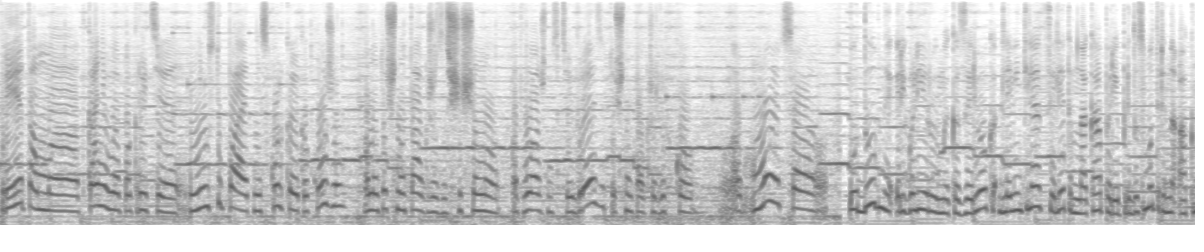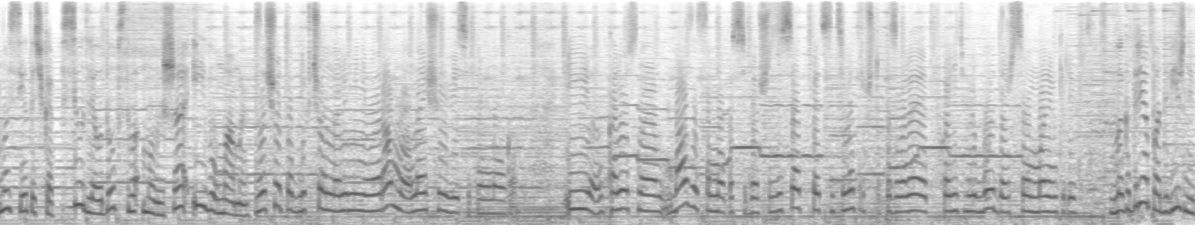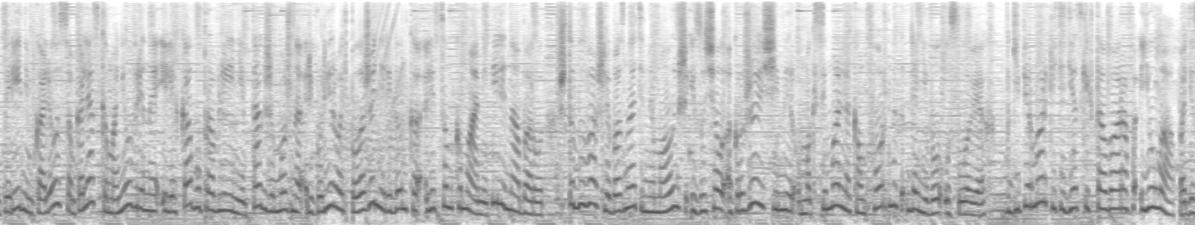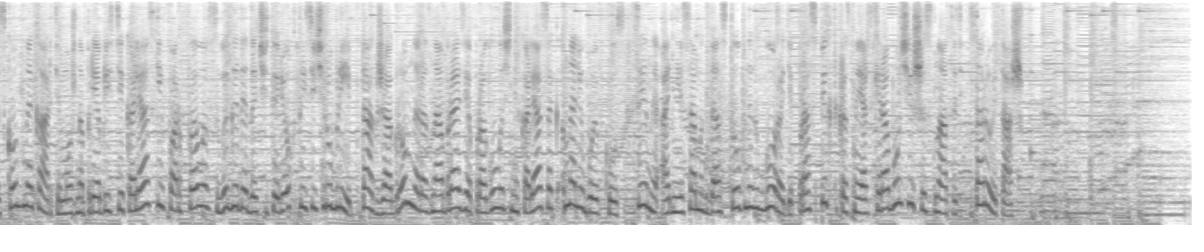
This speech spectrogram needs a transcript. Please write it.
При этом э, тканевое покрытие не уступает нисколько эко-коже. Оно точно так же защищено от влажности и грязи, точно так же легко э, моется. Удобный регулируемый козырек. Для вентиляции летом на капоре предусмотрено окно-сеточка. Все для удобства малыша и его мамы. За счет облегченной алюминиевой рамы она еще и весит немного. И колесная база сама по себе 65 сантиметров, что позволяет входить в любой, даже самый маленький лифт. Благодаря подвижным передним колесам коляска маневренная и легка в управлении. Также можно регулировать положение ребенка лицом к маме или наоборот, чтобы ваш любознательный малыш изучал окружающий мир в максимально комфортных для него условиях. В гипермаркете детских товаров «Юла» по дисконтной карте можно приобрести коляски Farfella с выгодой до 4000 рублей. Также огромное разнообразие прогулочных колясок на любой вкус. Цены одни из самых доступных в городе. Проспект Красноярский рабочий, 16, второй этаж.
